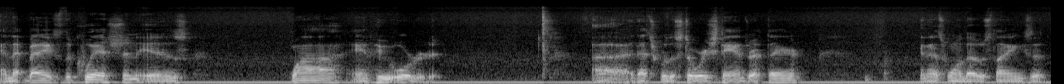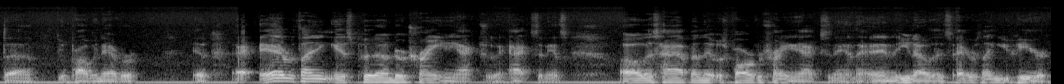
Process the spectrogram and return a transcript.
And that begs the question is why and who ordered it? Uh, that's where the story stands right there and that's one of those things that uh, you'll probably never. It, everything is put under training actually accidents. Oh, this happened. It was part of a training accident, and you know that's everything you hear.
